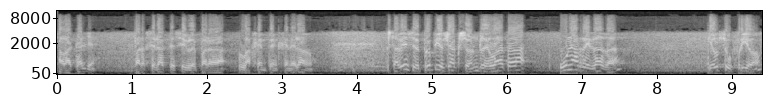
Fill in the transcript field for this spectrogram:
a la calle para ser accesible para la gente en general. ¿Sabéis? El propio Jackson relata una redada que él sufrió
